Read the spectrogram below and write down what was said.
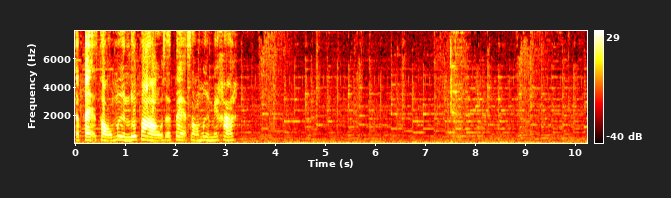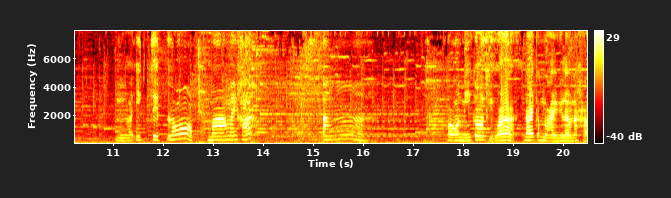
จะแตะ 20,000 หรือเปล่า จะแตะ 20,000ไหมคะเหลืออีก7รอบมาไหมคะ อ่า ตอนนี้ก็ถือว่าได้กำไรแล้วนะคะ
